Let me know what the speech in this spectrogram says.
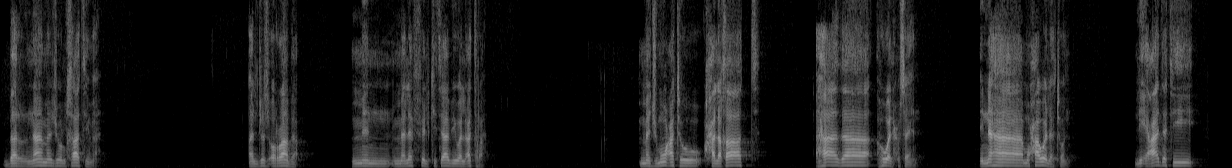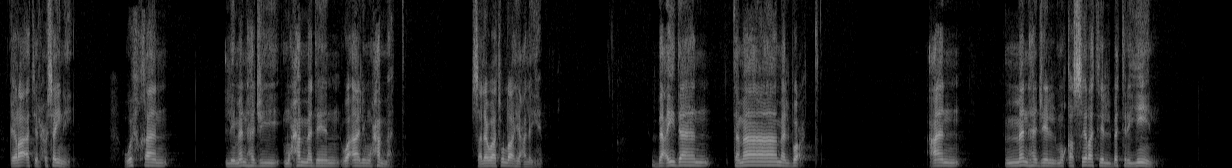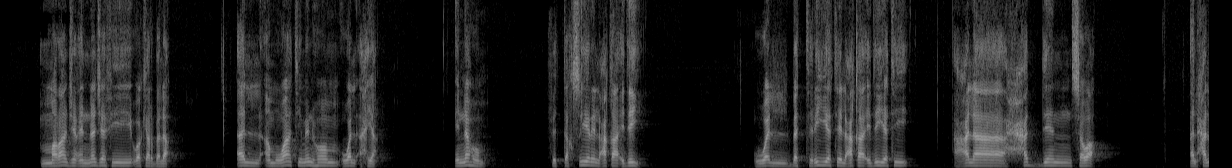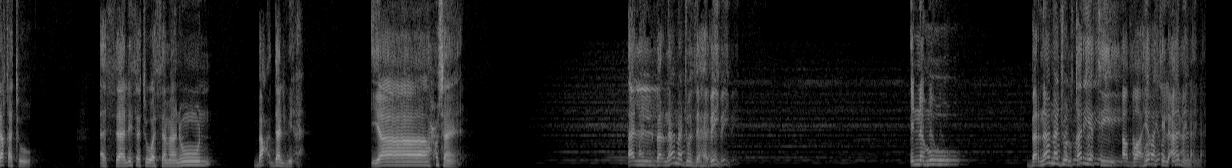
برنامج الخاتمة الجزء الرابع. من ملف الكتاب والعترة. مجموعة حلقات هذا هو الحسين. إنها محاولة لإعادة قراءة الحسين وفقا لمنهج محمد وآل محمد صلوات الله عليهم. بعيدا تمام البعد عن منهج المقصرة البتريين مراجع النجف وكربلاء الأموات منهم والأحياء. إنهم في التقصير العقائدي والبترية العقائدية على حد سواء. الحلقة الثالثة والثمانون بعد المئة. يا حسين. البرنامج الذهبي. إنه برنامج القرية الظاهرة الآمنة.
